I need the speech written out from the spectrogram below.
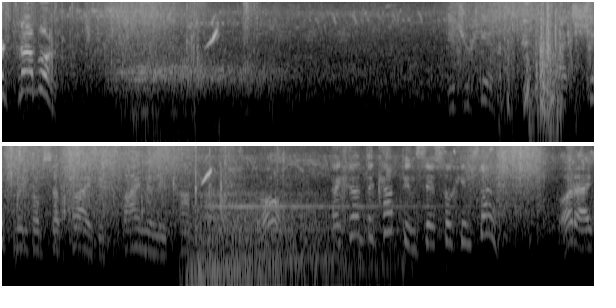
start trouble? Did you hear? That shipment of supplies is finally coming. Oh, I heard the captain say so himself. All right.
